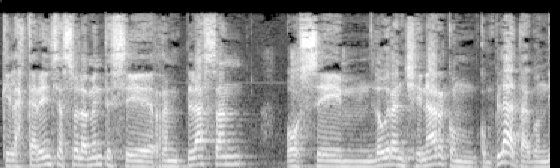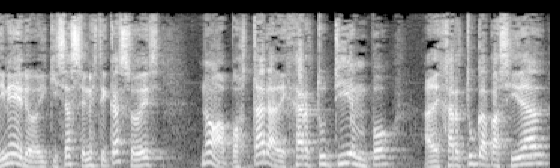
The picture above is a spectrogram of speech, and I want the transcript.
que las carencias solamente se reemplazan o se mm, logran llenar con, con, plata, con dinero, y quizás en este caso es, no, apostar a dejar tu tiempo, a dejar tu capacidad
